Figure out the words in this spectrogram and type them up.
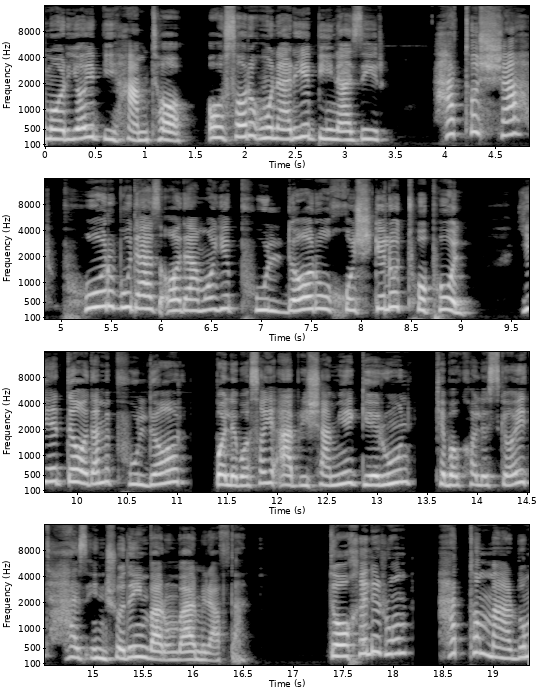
های بی همتا آثار هنری بینظیر. حتی شهر پر بود از آدمای پولدار و خوشگل و توپل. یه عده آدم پولدار با لباسای ابریشمی گرون که با کالسکه های تزئین شده این ورونور می‌رفتن. داخل روم حتی مردم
